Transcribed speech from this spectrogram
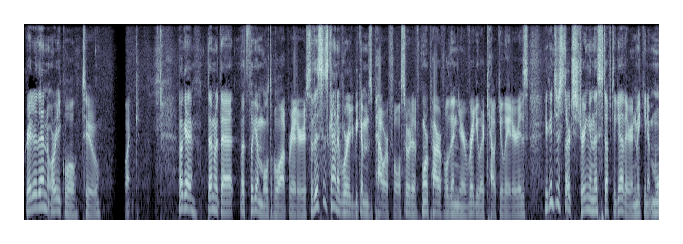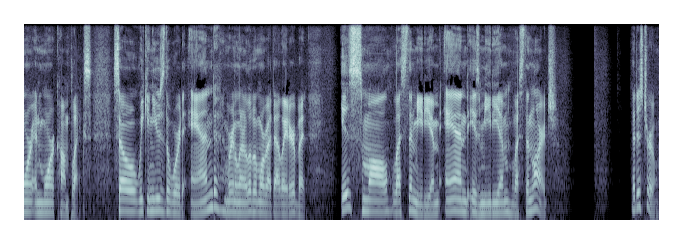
Greater than or equal to blank. Okay, done with that. Let's look at multiple operators. So this is kind of where it becomes powerful, sort of more powerful than your regular calculator is you can just start stringing this stuff together and making it more and more complex. So we can use the word and. We're going to learn a little bit more about that later, but is small less than medium and is medium less than large? That is true.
